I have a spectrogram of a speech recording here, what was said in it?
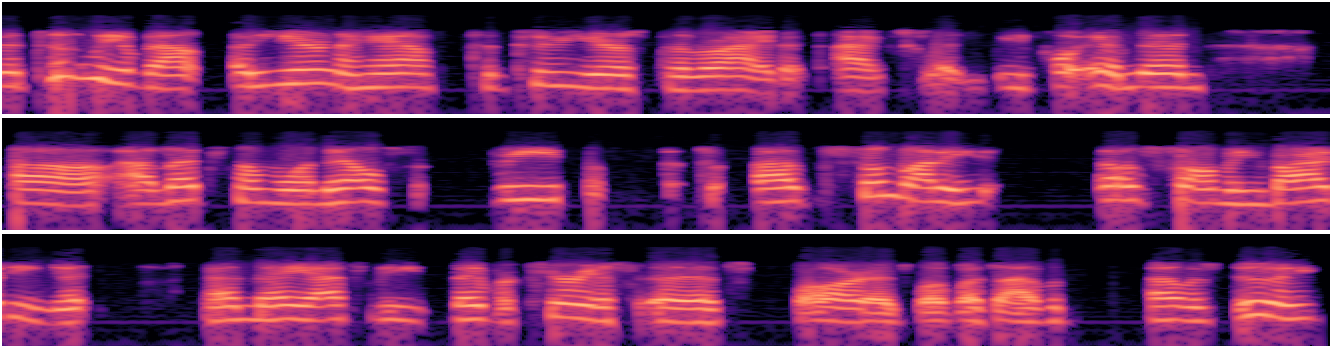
it took me about a year and a half to two years to write it, actually. Before, and then uh, I let someone else read. Uh, somebody else saw me writing it, and they asked me. They were curious as far as what was I was I was doing,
